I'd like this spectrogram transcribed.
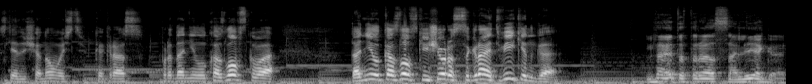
Следующая новость как раз про Данилу Козловского. Данил Козловский еще раз сыграет Викинга. На этот раз Олега,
